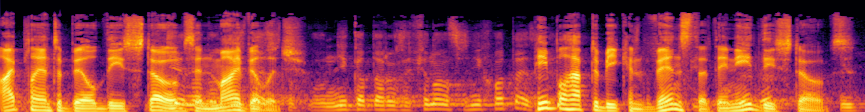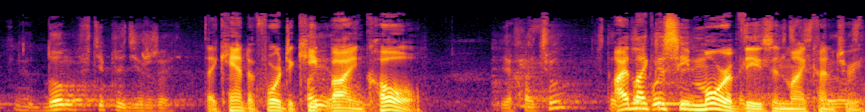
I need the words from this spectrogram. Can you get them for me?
I plan to build these stoves in my village. People have to be convinced that they need these stoves. They can't afford to keep buying coal. I'd like to see more of these in my country.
